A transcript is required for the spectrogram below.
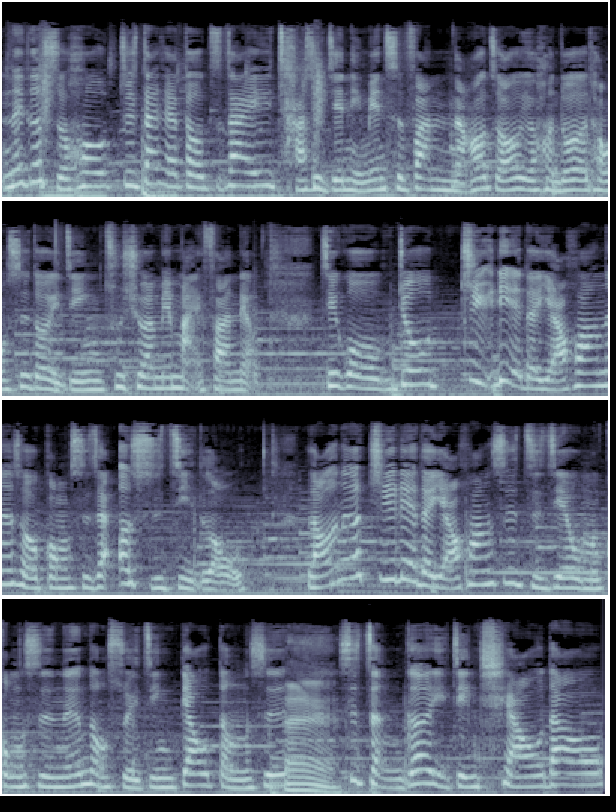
那个时候就大家都在茶水间里面吃饭，然后之后有很多的同事都已经出去外面买饭了，结果就剧烈的摇晃。那时候公司在二十几楼，然后那个剧烈的摇晃是直接我们公司那种水晶吊灯是、嗯是整个已经敲到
